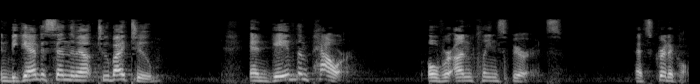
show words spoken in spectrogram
and began to send them out two by two and gave them power over unclean spirits. That's critical.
